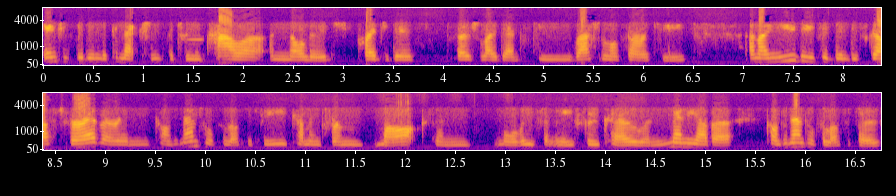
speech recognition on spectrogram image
interested in the connections between power and knowledge, prejudice, social identity, rational authority, And I knew these had been discussed forever in continental philosophy, coming from Marx and more recently Foucault and many other continental philosophers,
